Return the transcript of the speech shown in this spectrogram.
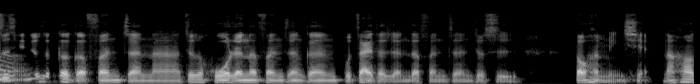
之前就是各个纷争啊，就是活人的纷争跟不在的人的纷争，就是都很明显。然后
